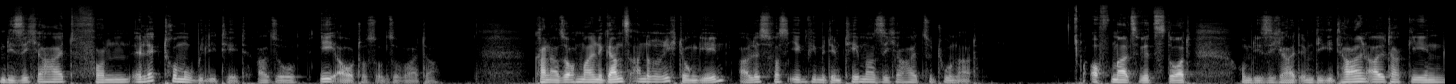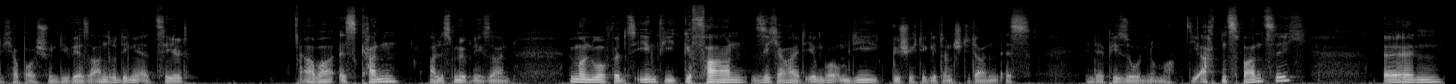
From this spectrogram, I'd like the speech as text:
um die Sicherheit von Elektromobilität, also E-Autos und so weiter. Kann also auch mal eine ganz andere Richtung gehen. Alles, was irgendwie mit dem Thema Sicherheit zu tun hat. Oftmals wird es dort um die Sicherheit im digitalen Alltag gehen. Ich habe euch schon diverse andere Dinge erzählt. Aber es kann alles möglich sein. Immer nur, wenn es irgendwie Gefahren, Sicherheit, irgendwo um die Geschichte geht, dann steht da ein S in der Episodennummer. Die 28, ein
